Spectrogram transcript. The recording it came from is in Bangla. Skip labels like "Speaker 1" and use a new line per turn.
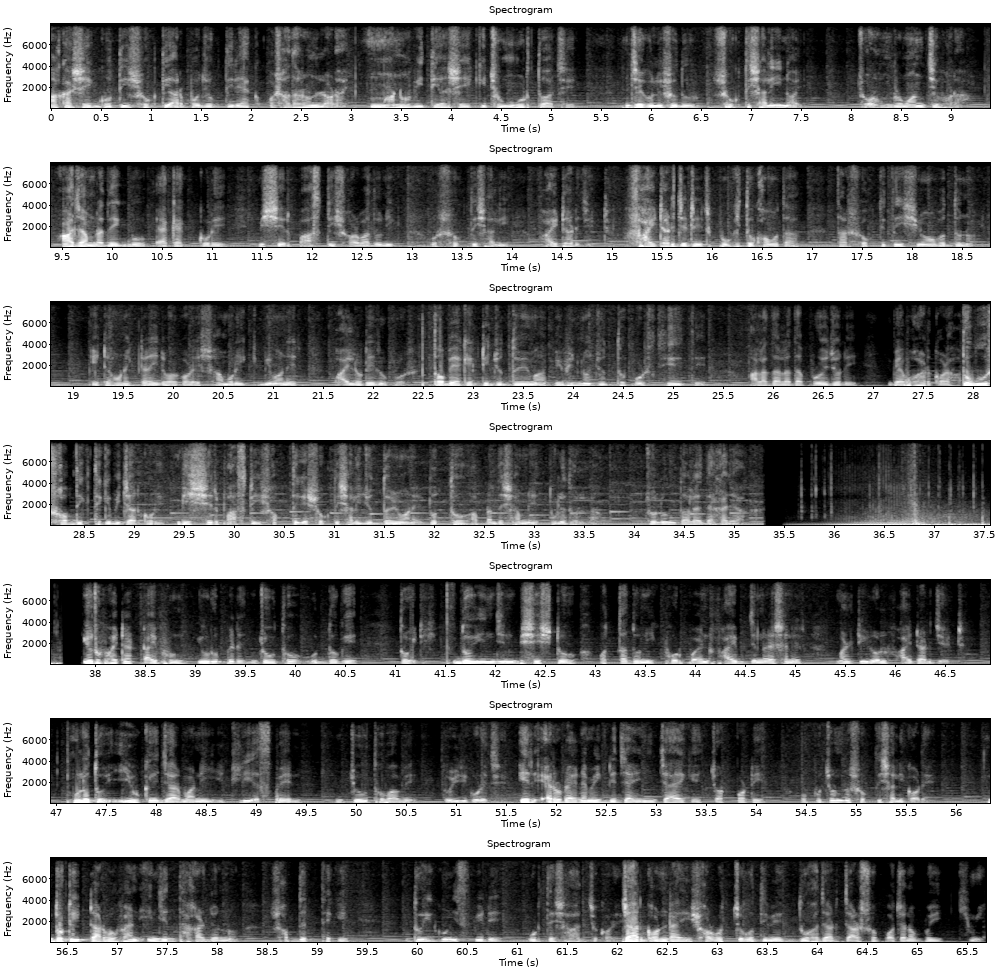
আকাশে গতি, শক্তি আর প্রযুক্তির এক অসাধারণ লড়াই। মানব ইতিহাসে কিছু মুহূর্ত আছে, যেগুলি শুধু শক্তিশালীই নয়, চরম রোমাঞ্চে ভরা। আজ আমরা দেখব এক এক করে বিশ্বের পাঁচটি সর্বাধুনিক ও শক্তিশালী ফাইটার জেট। ফাইটার জেটের প্রকৃত ক্ষমতা তার শক্তিতেই সীমাবদ্ধ নয়। এটা অনেকটা নির্ভর করে সামরিক বিমানের পাইলটের উপর। তবে এক একটি যুদ্ধ বিমান বিভিন্ন যুদ্ধ পরিস্থিতিতে আলাদা আলাদা প্রয়োজনে ব্যবহার করা হয়। তবুও সব দিক থেকে বিচার করে বিশ্বের পাঁচটি সব থেকে শক্তিশালী যুদ্ধ বিমানের তথ্য আপনাদের সামনে তুলে ধরলাম। চলুন তাহলে দেখা যাক। ইউরোফাইটার টাইফুন ইউরোপের যৌথ উদ্যোগে তৈরি। দুই ইঞ্জিন বিশিষ্ট অত্যাধুনিক ফোর পয়েন্ট ফাইভ জেনারেশনের মাল্টিরোল ফাইটার জেট মূলত ইউকে জার্মানি, ইটালি, স্পেন যৌথভাবে তৈরি করেছে। এর অ্যারোডাইনামিক ডিজাইন যা একে চটপটে ও প্রচণ্ড শক্তিশালী করে। দুটি টার্বোফ্যান ইঞ্জিন থাকার জন্য শব্দের থেকে দুই গুণ স্পিডে উড়তে সাহায্য করে, যার গন্ডায় সর্বোচ্চ গতিবেগ দু হাজার চারশো পঁচানব্বই কিমি।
